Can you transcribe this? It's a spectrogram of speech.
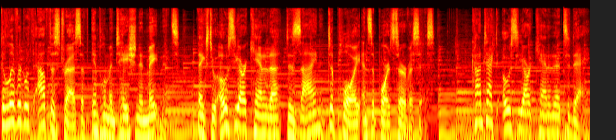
delivered without the stress of implementation and maintenance, thanks to OCR Canada Design, Deploy, and Support Services. Contact OCR Canada today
